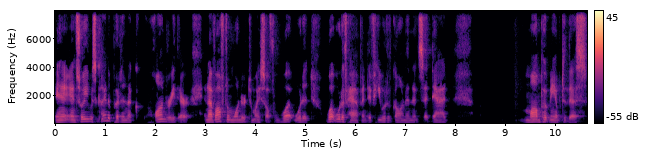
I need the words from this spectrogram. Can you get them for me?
And, and so he was kind of put in a quandary there. And I've often wondered to myself, what would it what would have happened if he would have gone in and said, Dad, mom put me up to this.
